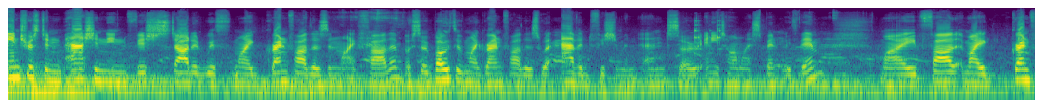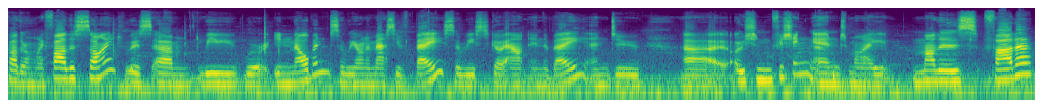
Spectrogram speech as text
interest and passion in fish started with my grandfathers and my father. So both of my grandfathers were avid fishermen, and so any time I spent with them, my father, my grandfather on my father's side was, um, we were in Melbourne, so we were on a massive bay. So we used to go out in the bay and do uh, ocean fishing. And my mother's father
